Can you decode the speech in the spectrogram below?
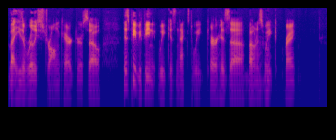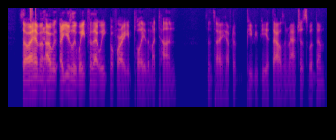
but he's a really strong character. So his PvP week is next week, or his uh, bonus Mhm. week, right? So I haven't. Yep. I w- I usually wait for that week before I play them a ton, since I have to PvP a thousand matches with them.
